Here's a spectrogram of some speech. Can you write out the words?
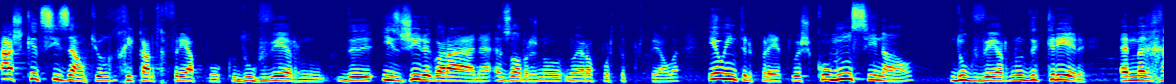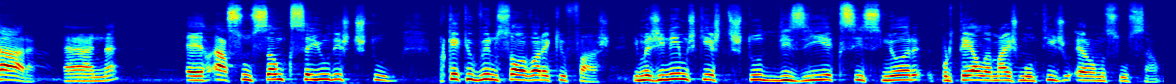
Acho que a decisão que o Ricardo referia há pouco, do governo de exigir agora à ANA as obras no, no aeroporto da Portela, eu interpreto-as como um sinal do governo de querer amarrar a ANA é a solução que saiu deste estudo. Porquê é que o Governo só agora é que o faz? Imaginemos que este estudo dizia que, sim senhor, Portela mais Montijo era uma solução.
